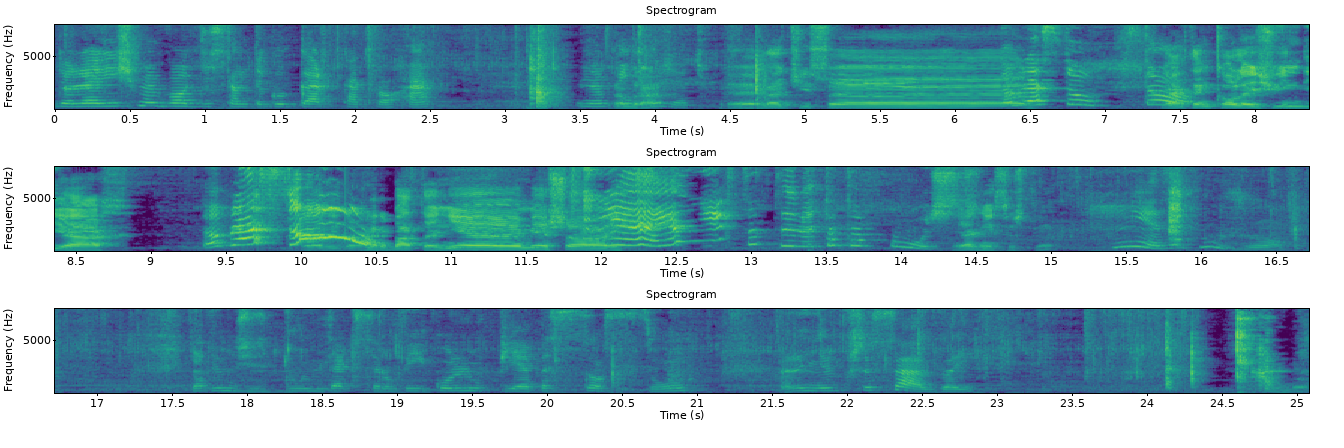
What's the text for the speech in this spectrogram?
Doleliśmy wody z tamtego garka trochę. No Dobra. E, Leci ser. Dobra, Jak ten koleś w Indiach. Dobra! Robi tą herbatę. Nie, mieszaj. Nie, ja nie chcę tyle, tata puść. Jak nie chcesz tyle? Nie, za dużo. Ja wiem, że jest buldak serowy i go lubię bez sosu, ale nie przesadzaj. Dobra.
